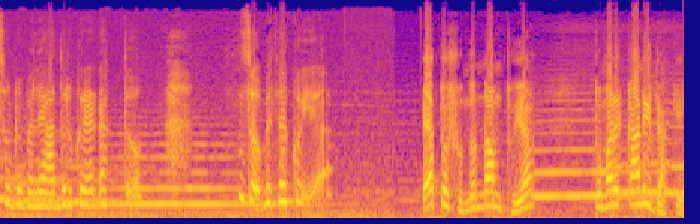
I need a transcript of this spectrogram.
ছোটবেলায় আদর করে ডাকতো। জবেদা কইয়া এত সুন্দর নাম থুইয়া তোমারে কানি ডাকে।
